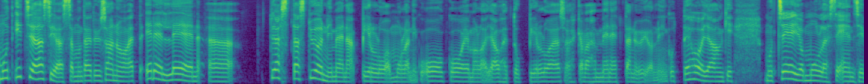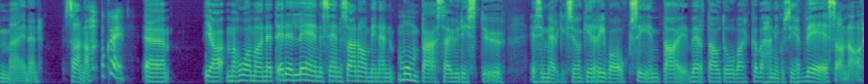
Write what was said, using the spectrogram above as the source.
Mutta itse asiassa mun täytyy sanoa, että edelleen ää, tässä työnimenä pillu on mulle niin kuin ok ja me ollaan jauhettu pillua ja se on ehkä vähän menettänyt jo niin kuin tehojaankin, mutta se ei ole mulle se ensimmäinen sana. Okei. Okay. Ja mä huomaan, että edelleen sen sanominen mun päässä yhdistyy esimerkiksi johonkin rivouksiin tai vertautuu vaikka vähän niin kuin siihen V-sanaan.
